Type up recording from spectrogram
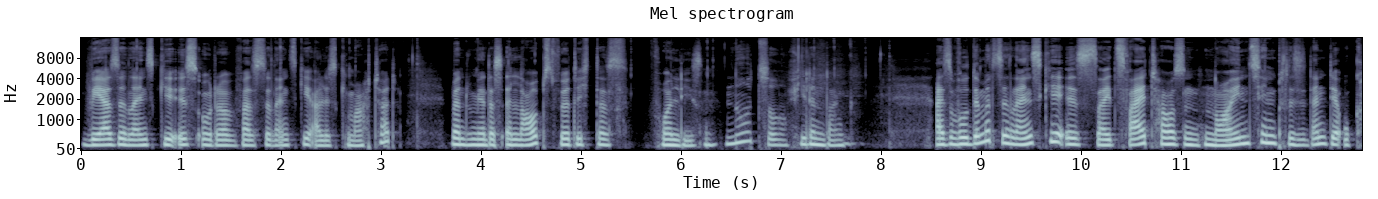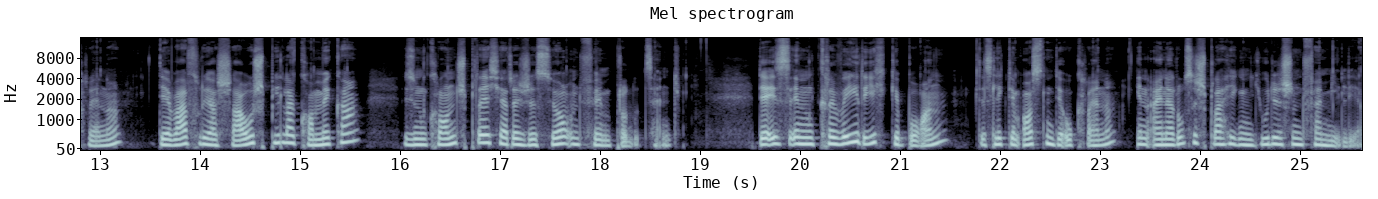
wer Zelensky ist oder was Zelensky alles gemacht hat. Wenn du mir das erlaubst, würde ich das vorlesen. Nur so. Vielen Dank. Also Volodymyr Zelensky ist seit 2019 Präsident der Ukraine. Der war früher Schauspieler, Komiker, Synchronsprecher, Regisseur und Filmproduzent. Der ist in Kryvyi geboren, das liegt im Osten der Ukraine, in einer russischsprachigen jüdischen Familie.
